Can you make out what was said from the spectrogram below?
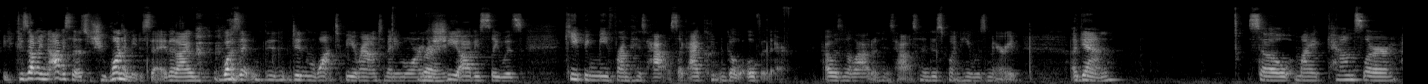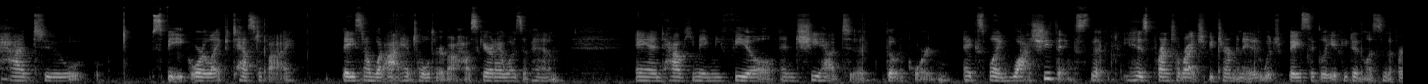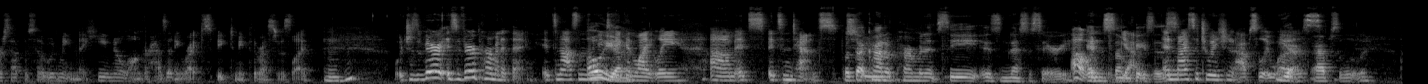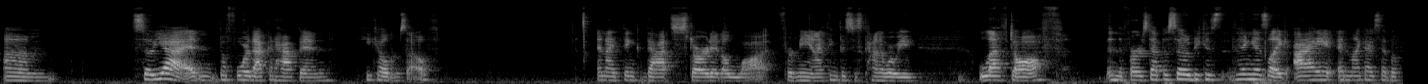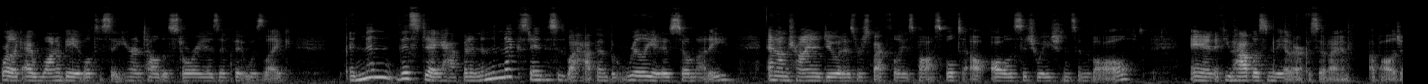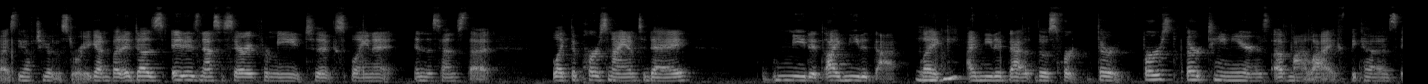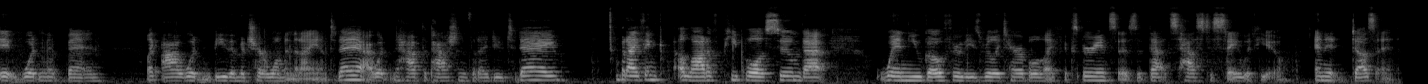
because I mean obviously that's what she wanted me to say that I wasn't didn't want to be around him anymore and right. she obviously was keeping me from his house like I couldn't go over there I wasn't allowed in his house. And at this point, he was married again. So my counselor had to speak or like testify based on what I had told her about how scared I was of him and how he made me feel. And she had to go to court and explain why she thinks that his parental right should be terminated, which basically, if you didn't listen to the first episode, would mean that he no longer has any right to speak to me for the rest of his life. Mm-hmm which is a very it's a very permanent thing. It's not something oh, to be yeah. taken lightly. Um, it's it's intense. But to, that kind of permanency is necessary oh, in some yeah. cases. In my situation, absolutely was. Yes, yeah, absolutely. Um, so yeah, and before that could happen, he killed himself. And I think that started a lot for me. And I think this is kind of where we left off in the first episode because the thing is like I and like I said before, like I want to be able to sit here and tell the story as if it was like and then this day happened and then the next day this is what happened but really it is so muddy and i'm trying to do it as respectfully as possible to all the situations involved and if you have listened to the other episode i apologize you have to hear the story again but it does it is necessary for me to explain it in the sense that like the person i am today needed i needed that mm-hmm. like i needed that those for thir- first 13 years of my life because it wouldn't have been like I wouldn't be the mature woman that I am today. I wouldn't have the passions that I do today. But I think a lot of people assume that when you go through these really terrible life experiences that that has to stay with you and it doesn't.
